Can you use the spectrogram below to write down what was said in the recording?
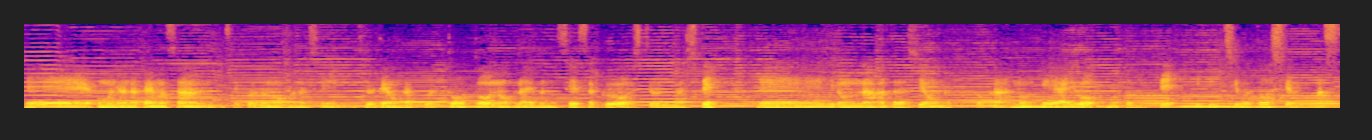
えー主には中山さん、先ほどのお話、宮廷音楽等々のライブの制作をしておりまして、えーいろんな新しい音楽とかの出会いを求めて日々仕事をしております。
